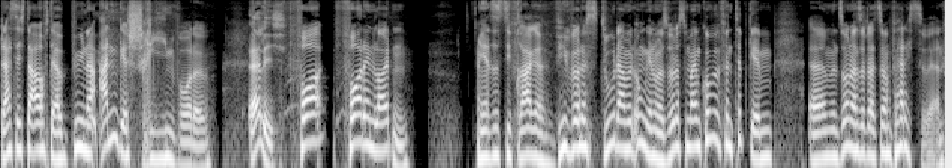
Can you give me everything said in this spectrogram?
dass ich da auf der Bühne angeschrien wurde. Ehrlich. Vor, vor den Leuten. Jetzt ist die Frage, wie würdest du damit umgehen? Was würdest du meinem Kumpel für einen Tipp geben, ähm, in so einer Situation fertig zu werden?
